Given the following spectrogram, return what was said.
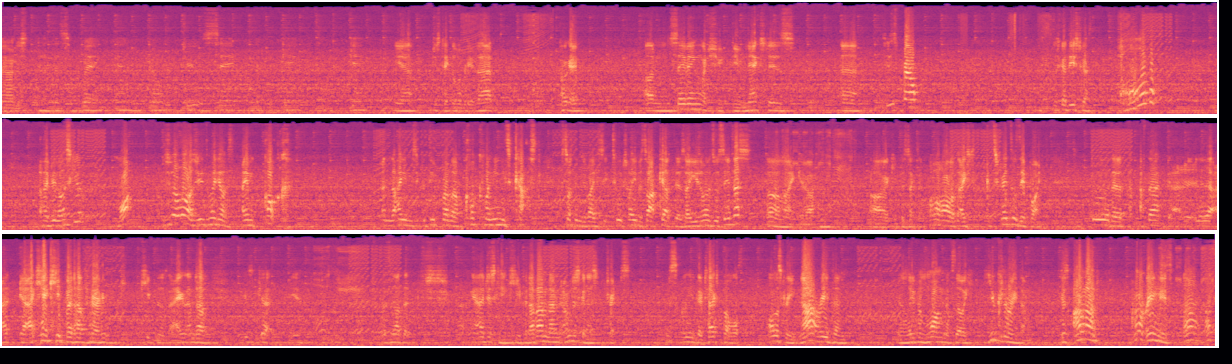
No, just head this way and go to save the game. Game. Yeah, just take the liberty of that. Okay. Um, saving, what you do next is, uh, see this barrel? Just got these guys. Oh! Have I been rescued? What? I am Cork. And I am the petite brother of Cork. My name is Cask. Something divided into two tribes our characters. Are you the ones who saved us? Oh my god. Oh, I keep second. Oh, I can straight to the point. Ooh, the after uh, yeah, I can't keep it up there. Keep this accent up. He's got yeah. It's not that. I just can't keep it up. I'm I'm, I'm just gonna try just leave their text bubbles on the screen, not read them. Gonna leave them long enough so you can read them. Because I'm not I'm not reading these. Uh, what?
